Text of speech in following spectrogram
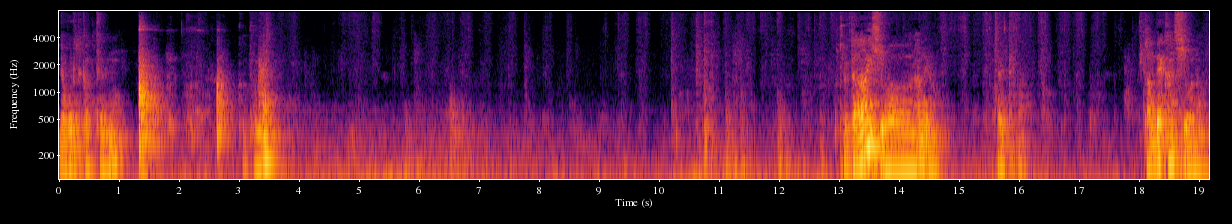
요구르트 같은. 적당히 시원하네요. 화이트가. 담백한 시원함.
